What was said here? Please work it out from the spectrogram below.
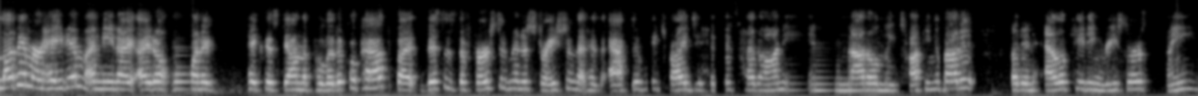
love him or hate him, I mean, I, I don't want to take this down the political path, but this is the first administration that has actively tried to hit this head on in not only talking about it, but in allocating resource money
